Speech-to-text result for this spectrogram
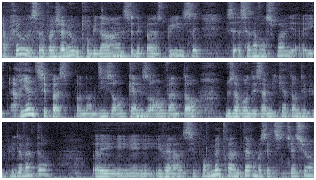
après, ça ne va jamais au tribunal, ce n'est pas instruit, ça, ça, n'avance pas. Rien ne se passe pendant 10 ans, 15 ans, 20 ans. Nous avons des amis qui attendent depuis plus de 20 ans. Et, voilà, c'est pour mettre un terme à cette situation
